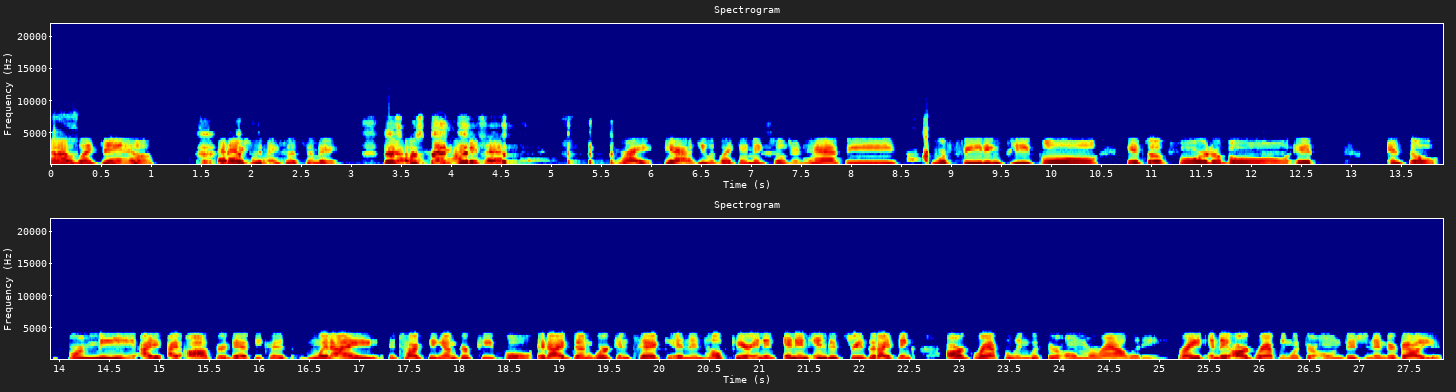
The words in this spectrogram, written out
And I was like, damn, it actually makes sense to me. That's yeah, perspective. I get that. right. Yeah. He was like, they make children happy. We're feeding people. It's affordable. It's and so for me, I, I offer that because when I talk to younger people, and I've done work in tech and in healthcare and in, and in industries that I think are grappling with their own morality, right? And they are grappling with their own vision and their values.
